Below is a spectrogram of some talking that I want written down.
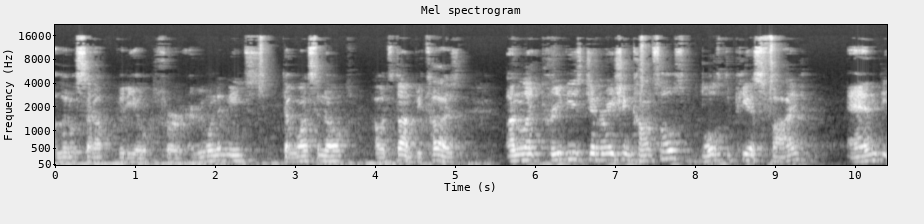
a little setup video for everyone that needs, that wants to know how it's done because unlike previous generation consoles, both the PS5 and the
